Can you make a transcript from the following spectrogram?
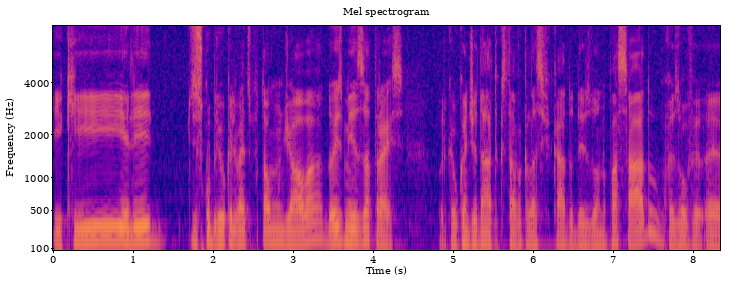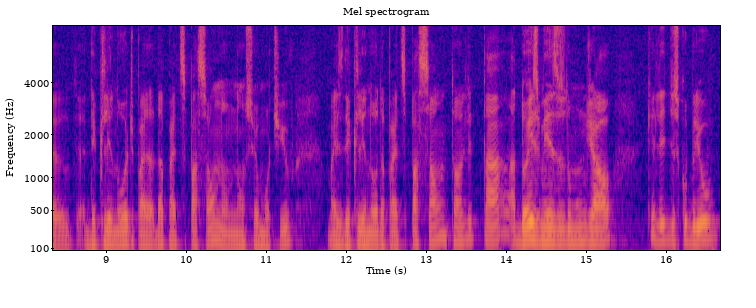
e que ele descobriu que ele vai disputar o Mundial há dois meses atrás. Porque o candidato que estava classificado desde o ano passado resolveu, é, declinou de, da participação, não, não sei o motivo, mas declinou da participação. Então ele está há dois meses do Mundial que ele descobriu,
